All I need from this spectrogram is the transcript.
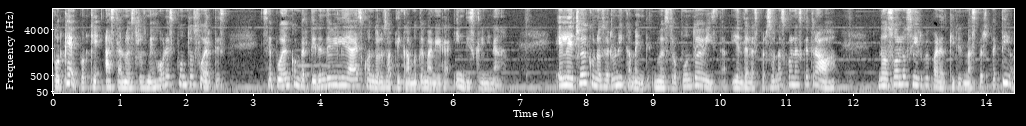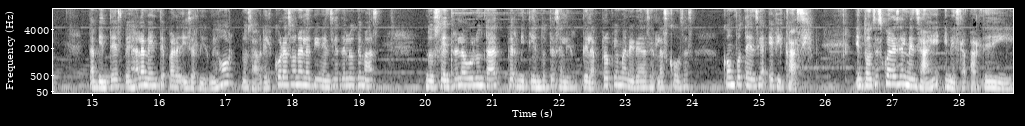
¿Por qué? Porque hasta nuestros mejores puntos fuertes se pueden convertir en debilidades cuando los aplicamos de manera indiscriminada. El hecho de conocer únicamente nuestro punto de vista y el de las personas con las que trabaja no solo sirve para adquirir más perspectiva, también te despeja la mente para discernir mejor, nos abre el corazón a las vivencias de los demás, nos centra en la voluntad permitiéndote salir de la propia manera de hacer las cosas con potencia eficacia. Entonces, ¿cuál es el mensaje en esta parte de,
